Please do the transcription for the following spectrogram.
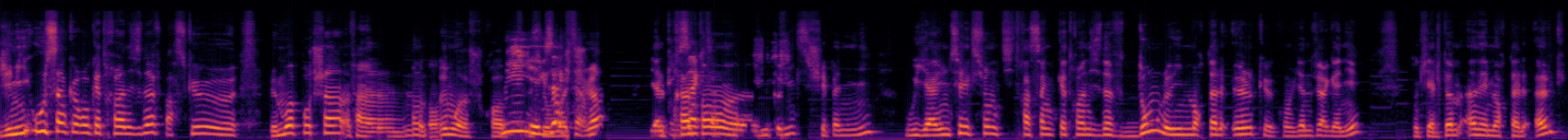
J'ai mis ou 5,99€ parce que euh, le mois prochain, enfin non, dans deux mois je crois, Oui, exact. juin, il y a le Exact. printemps du comics chez Panini où il y a une sélection de titres à 5,99 dont le Immortal Hulk qu'on vient de faire gagner. Donc il y a le tome 1 d'Immortal Hulk,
